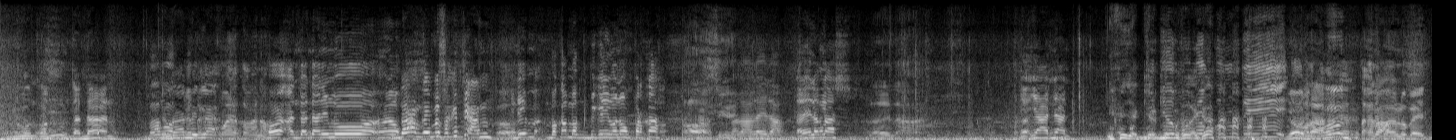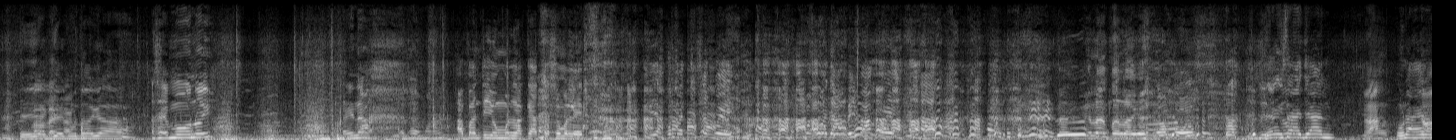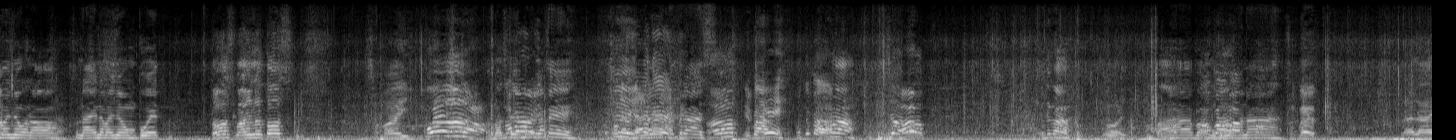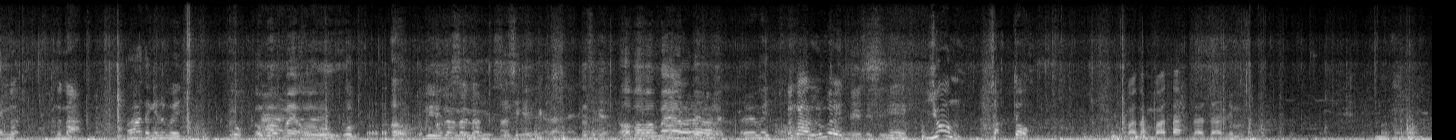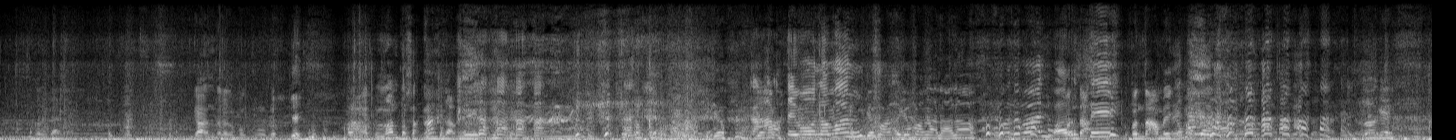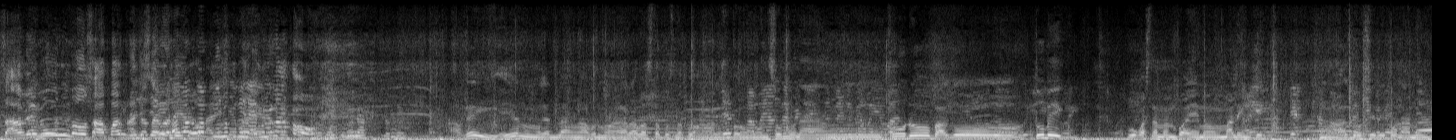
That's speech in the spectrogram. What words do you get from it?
Yun, o. Dandan. Tandaan bigla. Ano? Oh, andandanin mo, ano, Dandan, kayo masakit yan. hindi, ma- baka magbigay yung anong parka. Ah, sige. Alalay lang. Alalay lang, Las. Lalo na. Y- yan, yan. Yagyag mo talaga. Yun. Yun. Taka na ba, Lubed? Yagyag mo talaga. Asay mo, Noy. Ay na. Noy. Abanti yung malaki at yung maliit. Hindi ako patis ako eh. Baka madami pa ako eh. Ang gila talaga. Yung isa dyan. Ha? Unahin naman yung ano, unahin naman yung puwet. Tos, kuha na tos. Sabay. Pwesto! Bantay mo malaki. Maliit atras. Di ba? Punta pa. Hop! Di ba? Hoy. Ang paa, baka magulungan na. Saglit. Lalay. Dandan. Ah, tagin wait. Oh, ba, may, oh, oh, oh. Sige, lang, lang, lang. Ah, sige. Ah, sige. Oh, ba, ba, may ano, Lubed, Lubed. Ay, wait. Dandan, lumid. Sige, sige. Yun! Sakto. Batang bata, dadalim. Magagal. Gaan talaga pagmudo. Yeah. Ako man, basak ka. Kaarte mo naman. Gapa, nga na, ano? Arte. Bandamay ka man. Okay. Sabi mo, di ba usapan? Hindi tayo maligo. Okay, ayun, magandang hapon mga karabas. Tapos na po ang aming pangunsumo ng crudo bago tubig. Bukas naman po ay mamamalingki. Mga grocery po namin.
